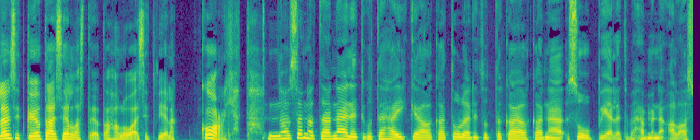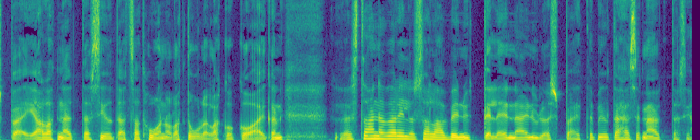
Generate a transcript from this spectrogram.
Löysitkö jotain sellaista, jota haluaisit vielä korjata? No sanotaan näin, että kun tähän ikä alkaa tulee, niin totta kai alkaa nämä suupielet vähän mennä alaspäin ja alat näyttää siltä, että sä oot huonolla tuulella koko aika. Niin kyllä sitä aina välillä salaa venyttelee näin ylöspäin, että miltähän se näyttäisi.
